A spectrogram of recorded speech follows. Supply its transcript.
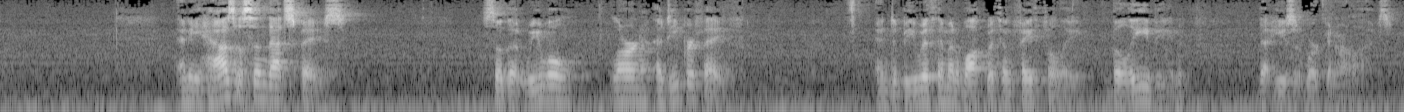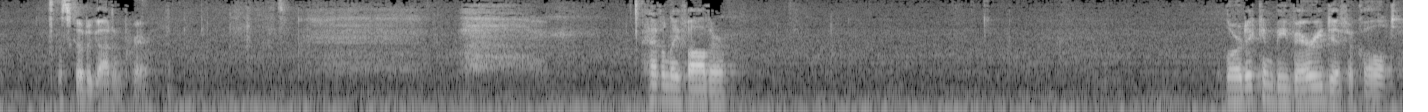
And he has us in that space so that we will learn a deeper faith and to be with him and walk with him faithfully, believing that he's at work in our lives. Let's go to God in prayer. Heavenly Father, Lord, it can be very difficult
